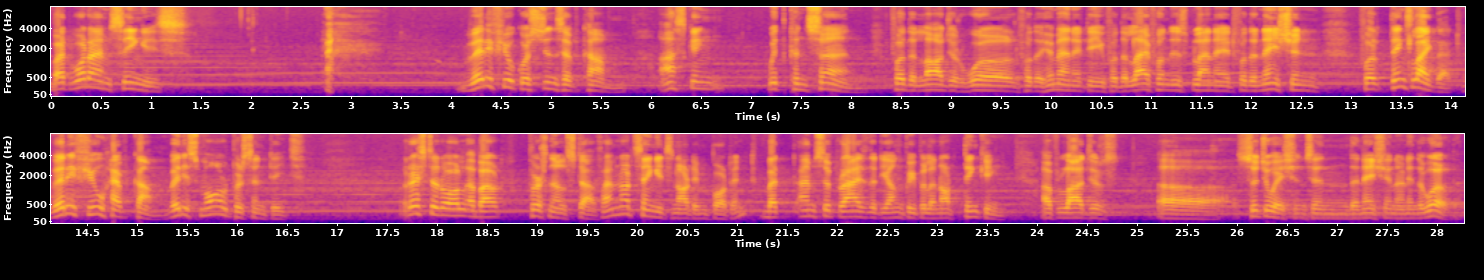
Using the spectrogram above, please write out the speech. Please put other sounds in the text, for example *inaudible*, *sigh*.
But what I'm seeing is, *laughs* very few questions have come asking with concern for the larger world, for the humanity, for the life on this planet, for the nation, for things like that. Very few have come, very small percentage. Rest are all about personal stuff. I'm not saying it's not important, but I'm surprised that young people are not thinking of larger uh, situations in the nation and in the world.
